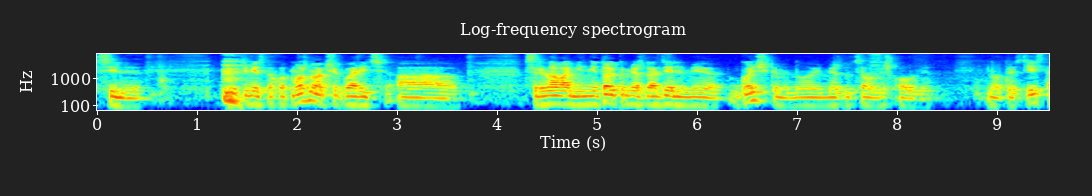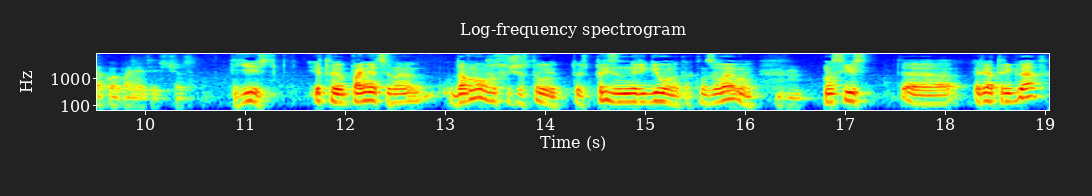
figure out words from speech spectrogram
сильные. В местах вот можно вообще говорить о соревновании не только между отдельными гонщиками, но и между целыми школами. Ну, то есть есть такое понятие сейчас? Есть. Это понятие давно уже существует. То есть признанные регионы, как называемые. Угу. У нас есть э, ряд регат,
